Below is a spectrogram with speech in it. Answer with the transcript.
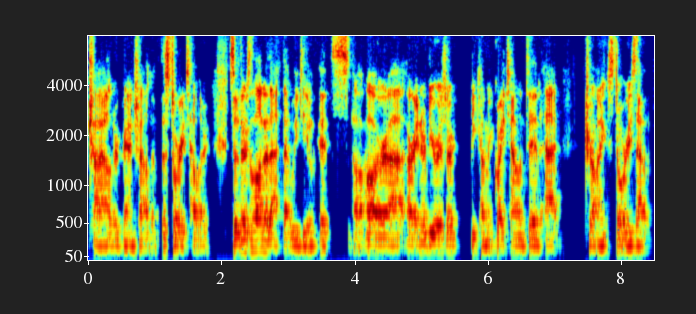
child or grandchild of the storyteller. So there's a lot of that that we do. It's uh, our uh, our interviewers are becoming quite talented at drawing stories out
